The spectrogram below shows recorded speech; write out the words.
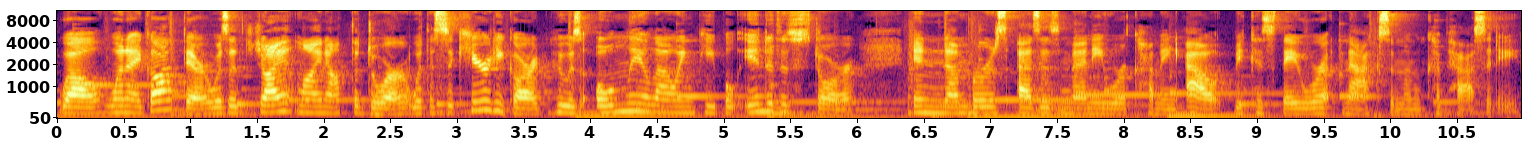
Well, when I got there was a giant line out the door with a security guard who was only allowing people into the store in numbers as as many were coming out because they were at maximum capacity.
